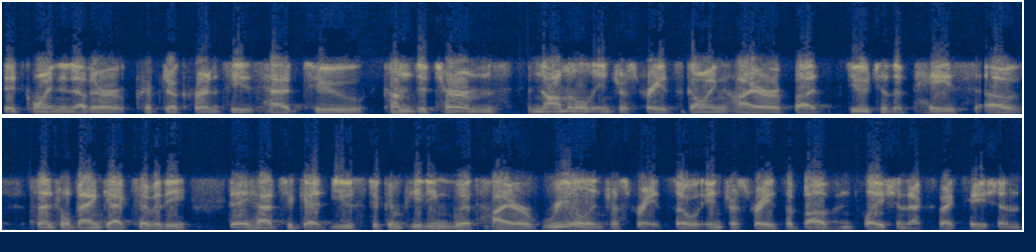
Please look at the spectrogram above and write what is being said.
Bitcoin and other cryptocurrencies had to come to terms nominal interest rates going higher, but due to the pace of central bank activity, they had to get used to competing with higher real interest rates, so interest rates above inflation expectations.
